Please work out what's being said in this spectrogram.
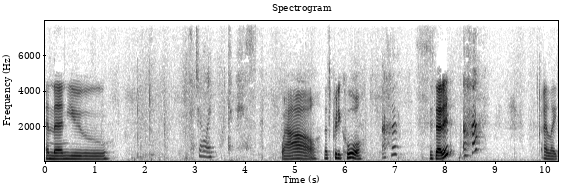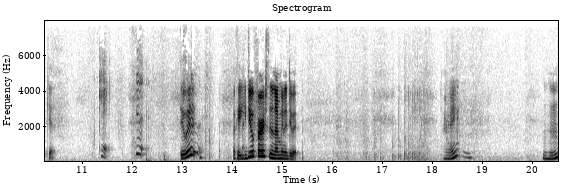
And then you. You're like, Wow, that's pretty cool. uh huh, Is that it? uh huh. I like it. Okay, do it. Do it? Okay, you do it first, and then I'm going to do it. All right. Mm-hmm.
